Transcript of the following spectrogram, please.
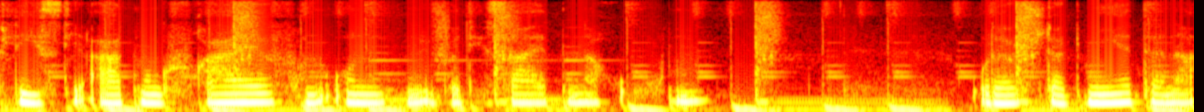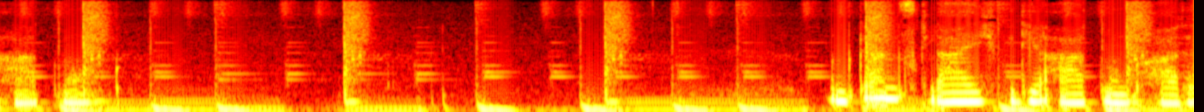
Fließt die Atmung frei von unten über die Seiten nach oben oder stagniert deine Atmung. Und ganz gleich, wie die Atmung gerade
